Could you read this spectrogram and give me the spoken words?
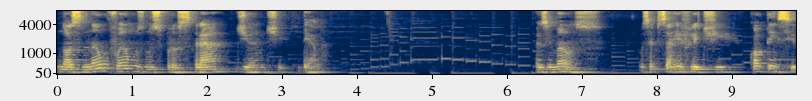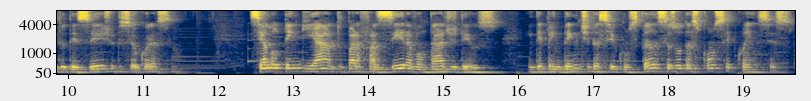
nós não vamos nos prostrar diante dela. Meus irmãos, você precisa refletir qual tem sido o desejo do seu coração. Se ela o tem guiado para fazer a vontade de Deus, independente das circunstâncias ou das consequências.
